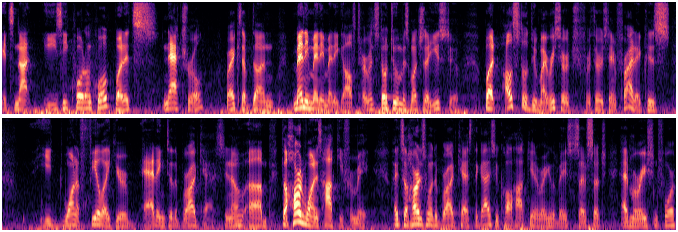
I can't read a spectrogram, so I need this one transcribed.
it's not easy, quote unquote, but it's natural, right? Because I've done many, many, many golf tournaments. Don't do them as much as I used to, but I'll still do my research for Thursday and Friday because you want to feel like you're adding to the broadcast. You know, um, the hard one is hockey for me. It's the hardest one to broadcast. The guys who call hockey on a regular basis, I have such admiration for,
